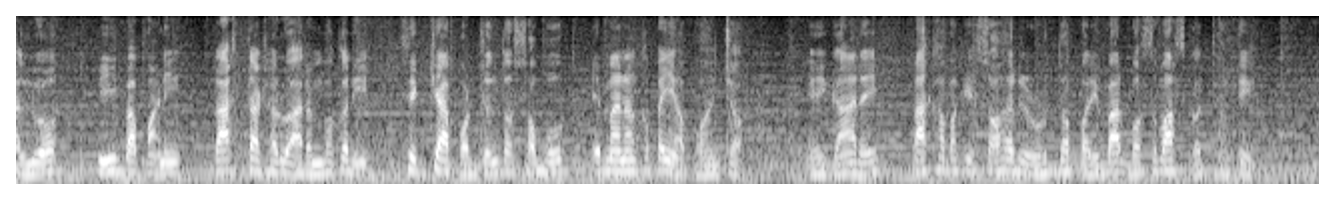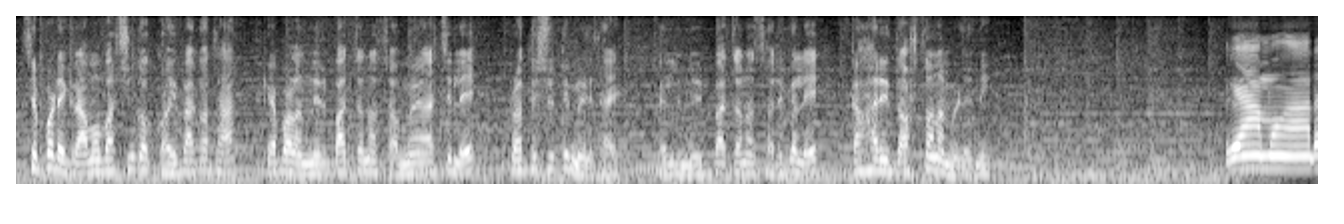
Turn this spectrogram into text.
आलु पानी रास्ता करी शिक्षा पर्यन्त सबै एमाइ अपहन्छ गाँडे शहर रुद्ध परिवार बसवास गरिपटे ग्रामवासीको कथा केवल निर्वाचन समय आसे प्रतिश्रुति मिलथाय मिथाए निर्वाचन सरी गले कहाँ दर्शन मिलनी एम आ र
